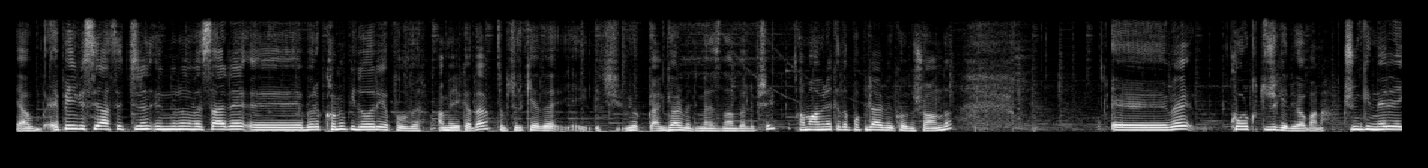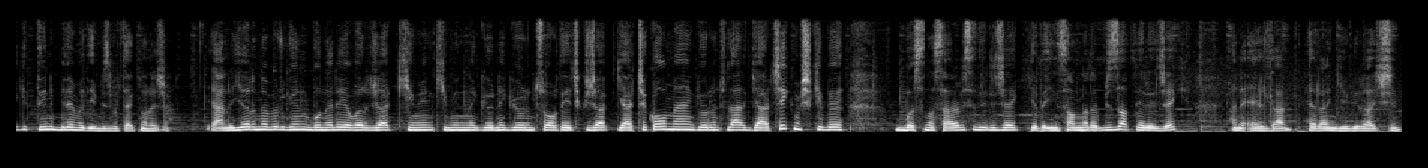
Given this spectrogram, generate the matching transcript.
Ya epey bir siyasetçinin ünlünün vesaire e, böyle komik videoları yapıldı Amerika'da. Tabii Türkiye'de hiç yok yani görmedim en azından böyle bir şey. Ama Amerika'da popüler bir konu şu anda. E, ve korkutucu geliyor bana. Çünkü nereye gittiğini bilemediğimiz bir teknoloji. Yani yarın öbür gün bu nereye varacak, kimin kiminle ne görüntüsü ortaya çıkacak, gerçek olmayan görüntüler gerçekmiş gibi basına servis edilecek ya da insanlara bizzat verilecek. Hani elden herhangi biri için,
